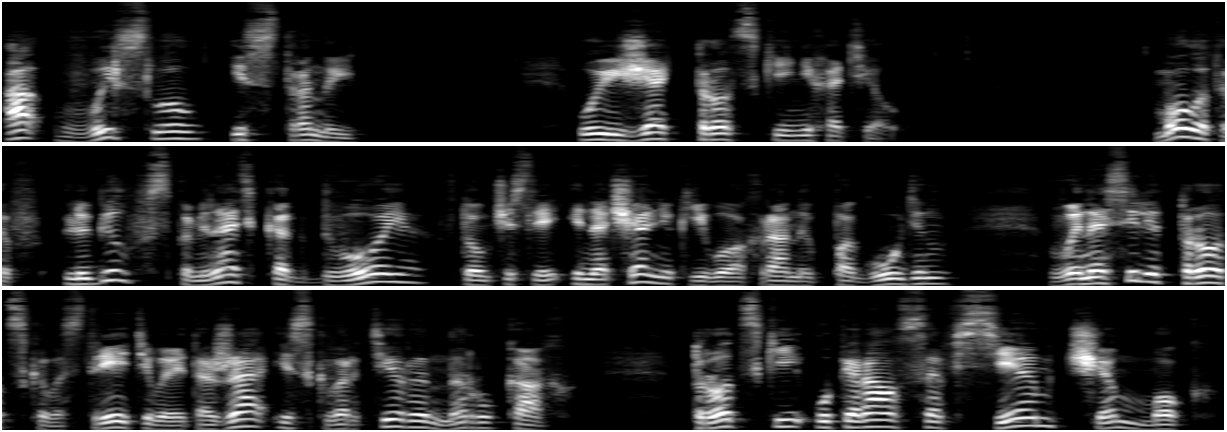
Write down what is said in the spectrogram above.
а выслал из страны. Уезжать Троцкий не хотел. Молотов любил вспоминать, как двое, в том числе и начальник его охраны Погудин, выносили Троцкого с третьего этажа из квартиры на руках. Троцкий упирался всем, чем мог.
